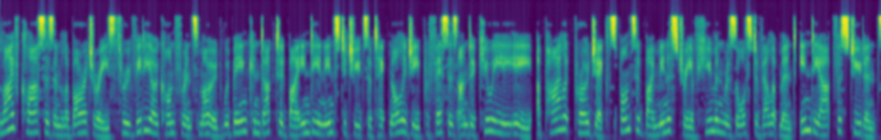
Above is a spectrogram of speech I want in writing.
Live classes and laboratories through video conference mode were being conducted by Indian Institutes of Technology professors under QEEE, a pilot project sponsored by Ministry of Human Resource Development India for students.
